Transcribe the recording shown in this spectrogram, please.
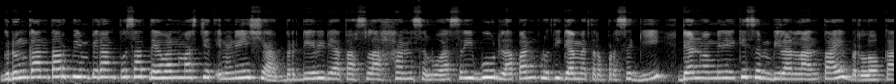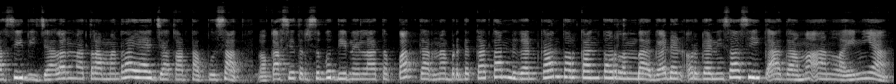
Gedung kantor pimpinan pusat Dewan Masjid Indonesia berdiri di atas lahan seluas 1083 meter persegi dan memiliki 9 lantai berlokasi di Jalan Matraman Raya, Jakarta Pusat. Lokasi tersebut dinilai tepat karena berdekatan dengan kantor-kantor lembaga dan organisasi keagamaan lainnya.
